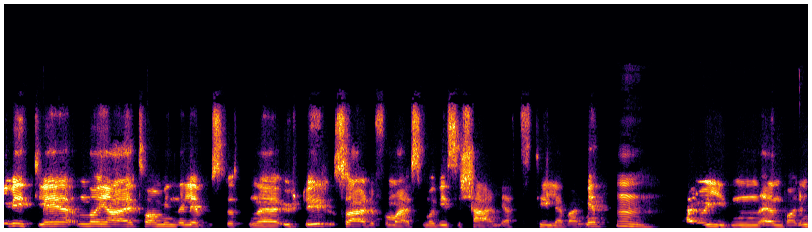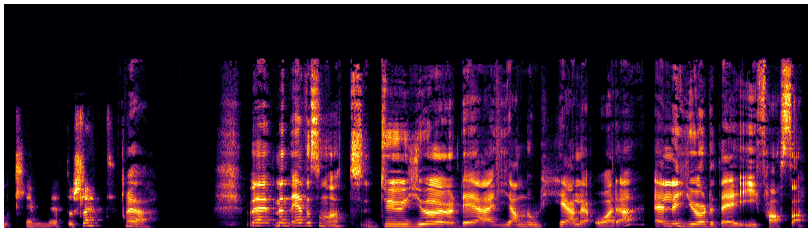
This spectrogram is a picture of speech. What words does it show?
Virkelig, Når jeg tar mine leverstøttende urter, så er det for meg som å vise kjærlighet til leveren min. Mm. Det er å gi den en varm klem, rett og slett. Ja. Men er det sånn at du gjør det gjennom hele året, eller gjør du det i faser?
